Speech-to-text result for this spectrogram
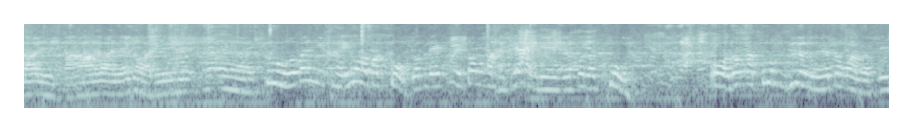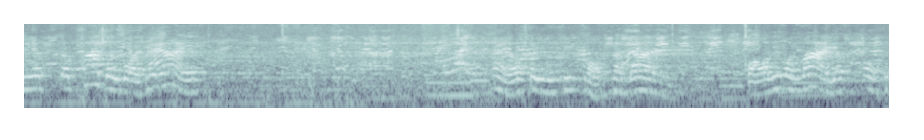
ได้มาไว้แล้วหน่อยนี้เออดูว่าไม่มีใครรอประกบกับเล็กไม่ต้องมาแย่งเองครับคนละคู่โอ้ต้องกระตุ้นเพื่อนเลยจังหวะแบบนี้จะพลาดบ่อยๆไม่ได้แหม่แล้วปีคิกของทางด้านปอพิมลมาศครับโอ้โห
